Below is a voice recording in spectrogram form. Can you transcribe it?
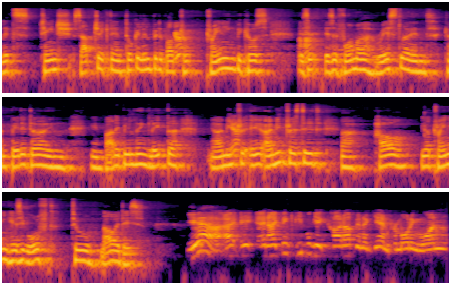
let's change subject and talk a little bit about Sure. tra- training because as, a, as a former wrestler and competitor in, in bodybuilding later, I'm, Yeah. I'm interested uh, how your training has evolved to nowadays. Yeah, I, and I think people get caught up in again promoting one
